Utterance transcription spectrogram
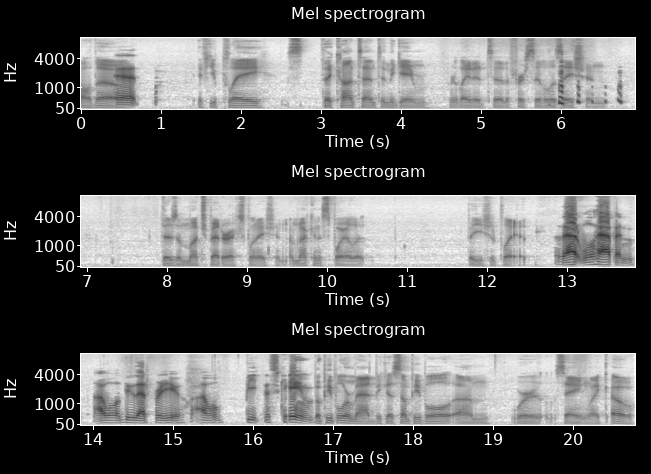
Although Uh, if you play the content in the game related to the first civilization, there's a much better explanation. I'm not going to spoil it, but you should play it. that will happen. I will do that for you. I will beat this game. But people were mad because some people um, were saying like, "Oh,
